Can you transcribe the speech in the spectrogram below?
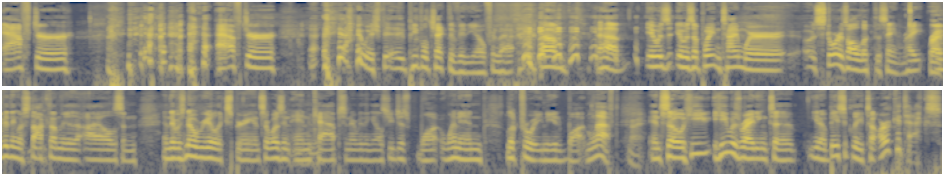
after after I wish people check the video for that. Um, uh, it was it was a point in time where Uh, stores all looked the same, right? Right. Everything was stocked on the aisles, and and there was no real experience. There wasn't end mm-hmm. caps and everything else. You just wa- went in, looked for what you needed, bought, and left. Right. And so he he was writing to you know basically to architects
